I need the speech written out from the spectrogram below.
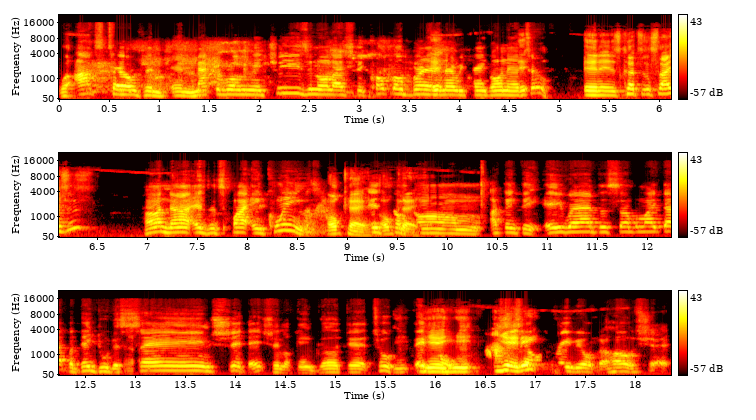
with oxtails and, and macaroni and cheese and all that shit, cocoa bread and everything on there It- too. And it's cuts and slices? Huh? Nah, it's a spot in Queens. Okay, It's okay. some, um, I think they Arabs or something like that, but they do the same shit. They shit looking good there too. They yeah, yeah, yeah, they gravy over the whole shit.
